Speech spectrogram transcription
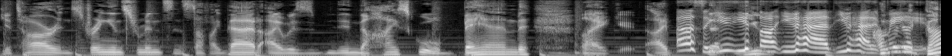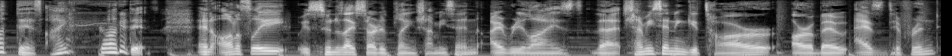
guitar and string instruments and stuff like that. I was in the high school band. Like I Oh, so you, you, you thought you had you had it made. I got this. I got this. and honestly, as soon as I started playing shamisen, I realized that shamisen and guitar are about as different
